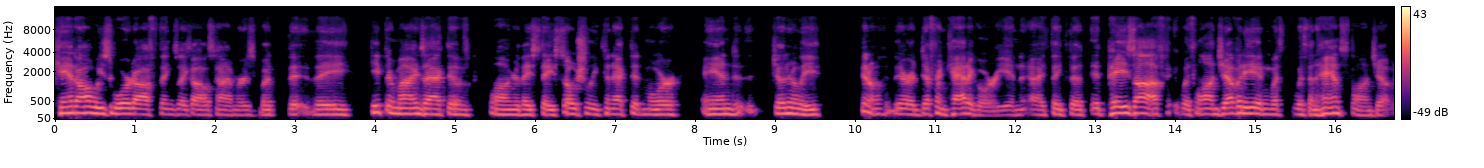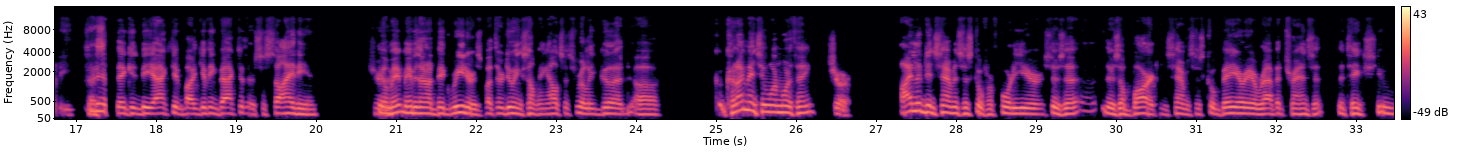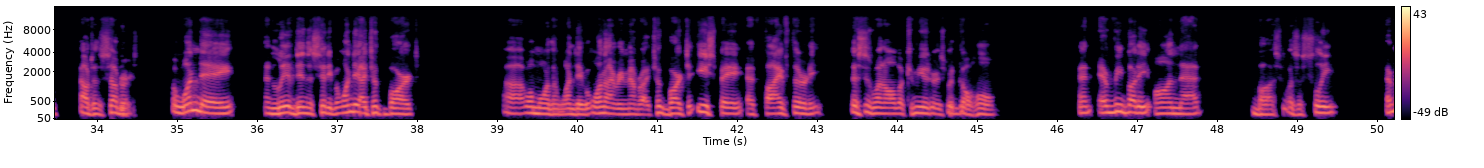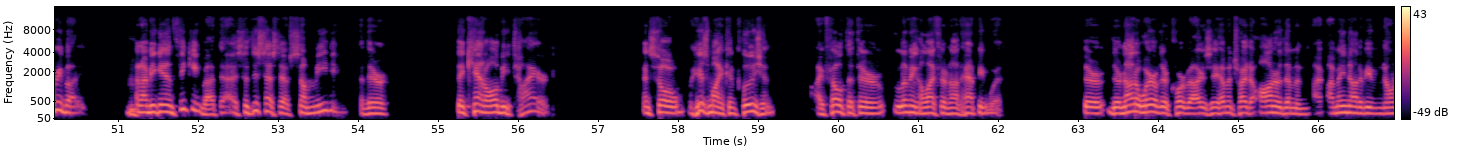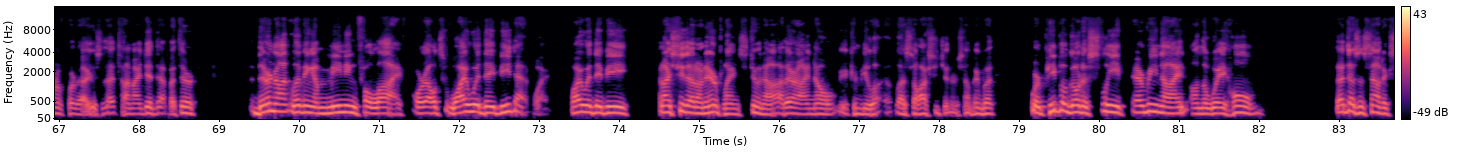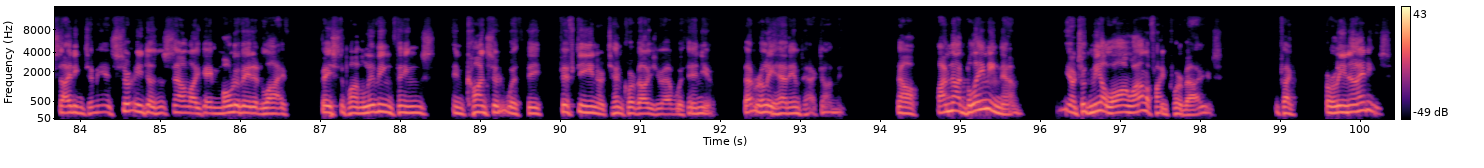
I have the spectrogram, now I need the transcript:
can't always ward off things like Alzheimer's, but they, they keep their minds active longer. They stay socially connected more, and generally, you know, they're a different category. And I think that it pays off with longevity and with with enhanced longevity. So they could be active by giving back to their society and Sure. You know, maybe, maybe, they're not big readers, but they're doing something else that's really good. Uh, could I mention one more thing? Sure. I lived in San Francisco for 40 years. There's a there's a BART in San Francisco, Bay Area Rapid Transit, that takes you out to the suburbs. But one day, and lived in the city. But one day I took BART. Uh, well, more than one day, but one I remember. I took BART to East Bay at 5:30. This is when all the commuters would go home, and everybody on that bus was asleep. Everybody. Mm-hmm. And I began thinking about that. I said, this has to have some meaning. They're they can't all be tired and so here's my conclusion. I felt that they're living a life they're not happy with. They're they're not aware of their core values. They haven't tried to honor them. And I, I may not have even known of core values at that time. I did that, but they're they're not living a meaningful life, or else why would they be that way? Why would they be? And I see that on airplanes too. Now there, I know it can be less oxygen or something, but where people go to sleep every night on the way home, that doesn't sound exciting to me. It certainly doesn't sound like a motivated life based upon living things in concert with the 15 or 10 core values you have within you. That really had impact on me. Now, I'm not blaming them. You know, it took me a long while to find core values. In fact, early 90s.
